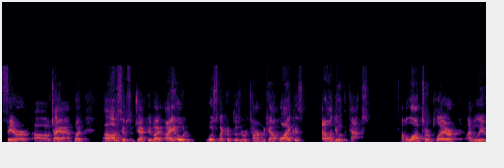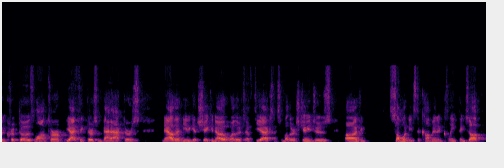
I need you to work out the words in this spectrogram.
fair, uh, which I am, but uh, obviously I'm subjective. I, I own most of my cryptos in a retirement account. Why? Because I don't want to deal with the tax. I'm a long-term player. I believe in cryptos long-term. Yeah, I think there's some bad actors now that need to get shaken out, whether it's FTX and some other exchanges. Uh, I think someone needs to come in and clean things up.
